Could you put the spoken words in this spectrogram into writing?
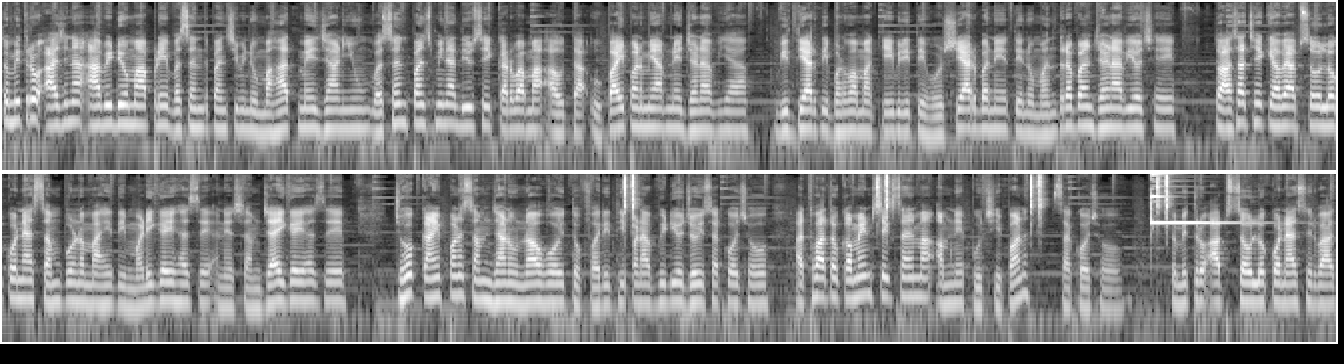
તો મિત્રો, આજના આ વિડીયોમાં આપણે વસંત પંચમીનું મહાત્મ્ય જાણ્યું. વસંત પંચમીના દિવસે કરવામાં આવતા ઉપાય પણ મેં આપને જણાવ્યા. વિદ્યાર્થી ભણવામાં કેવી રીતે હોશિયાર બને તેનો મંત્ર પણ જણાવ્યો છે. તો આશા છે કે હવે આપ સૌ લોકોને આ સંપૂર્ણ માહિતી મળી ગઈ હશે અને સમજાઈ ગઈ હશે. જો કાંઈ પણ સમજાણું ન હોય તો ફરીથી પણ આપ વીડિયો જોઈ શકો છો અથવા તો કમેન્ટ સેક્શનમાં અમને પૂછી પણ શકો છો. તો મિત્રો, આપ સૌ લોકોના આશીર્વાદ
